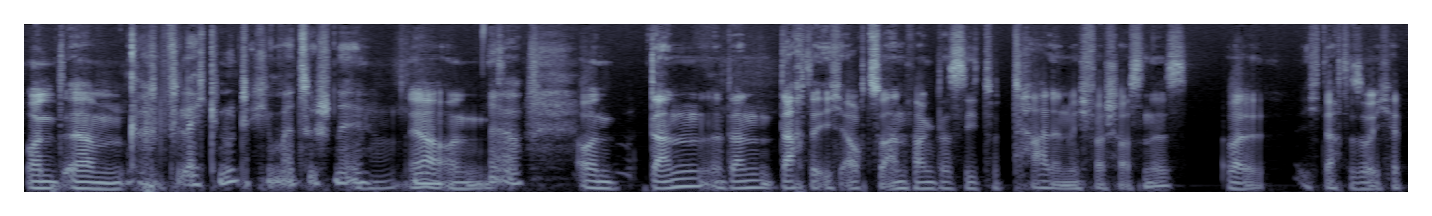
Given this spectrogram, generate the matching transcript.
und ähm, Gott, vielleicht knute ich immer zu schnell. ja, und, Mhm. Ja. und dann, dann dachte ich auch zu Anfang, dass sie total in mich verschossen ist, weil ich dachte so, ich hätte,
